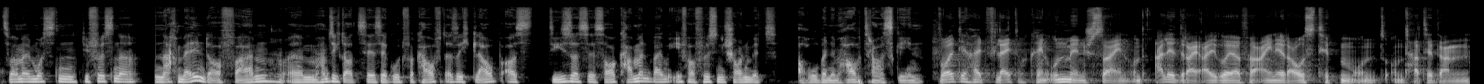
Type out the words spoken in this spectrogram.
Zweimal mussten die Füssener nach Mellendorf fahren, ähm, haben sich dort sehr, sehr gut verkauft. Also ich glaube, aus dieser Saison kann man beim EV Füssen schon mit erhobenem Haupt rausgehen. Wollte halt vielleicht auch kein Unmensch sein und alle drei Allgäuer Vereine raustippen und, und hatte dann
